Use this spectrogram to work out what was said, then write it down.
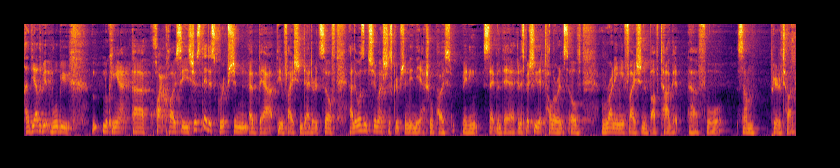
Uh, the other bit we'll be looking at uh, quite closely is just their description about the inflation data itself. Uh, there wasn't too much description in the actual post meeting statement there, and especially their tolerance of running inflation above target uh, for some period of time.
